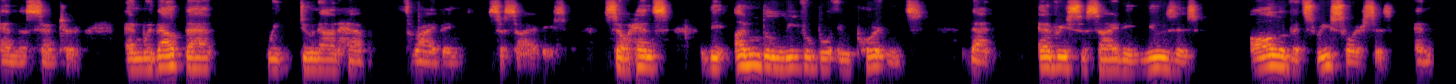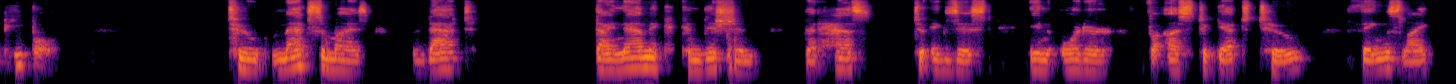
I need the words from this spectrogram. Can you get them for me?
and the center. And without that, we do not have thriving societies. So hence the unbelievable importance that every society uses all of its resources and people to maximize that dynamic condition that has to exist in order for us to get to things like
